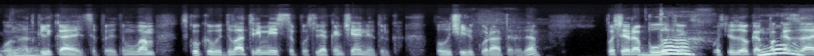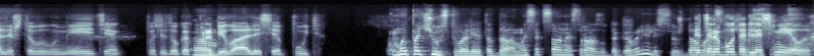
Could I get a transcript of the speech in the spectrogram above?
он Да. откликается. Поэтому вам, сколько вы, 2-3 месяца после окончания только получили куратора, да? После работы, Да. после того, как Ну. показали, что вы умеете, после того, как Ам. пробивали себе путь. Мы почувствовали это, да. Мы с Оксаной сразу договорились, все, давай Это работа для сейчас. смелых.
